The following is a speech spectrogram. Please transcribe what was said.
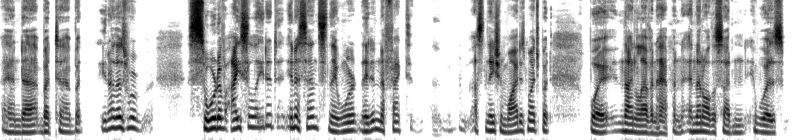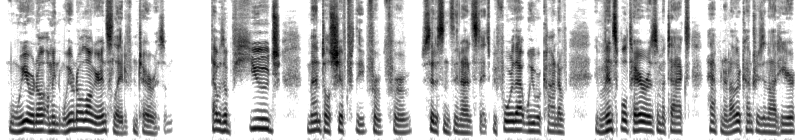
And, uh, but, uh, but, you know, those were sort of isolated in a sense. They weren't, they didn't affect us nationwide as much, but boy, 9-11 happened. And then all of a sudden it was, we were no, I mean, we were no longer insulated from terrorism. That was a huge mental shift for the for for citizens of the United States. Before that, we were kind of invincible terrorism attacks happen in other countries and not here.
